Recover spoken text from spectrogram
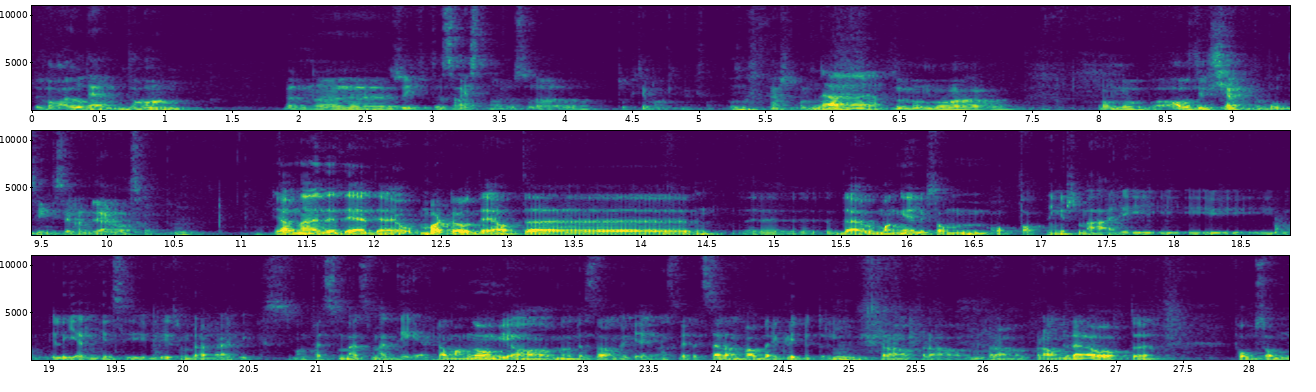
Det var jo det da. Men øh, så gikk det 16 år, og så tok de makten. ikke sant? Sånn, Ja, ja, ja. så man må, man må av og til kjempe mot ting selv om de er galskap. Ja, nei, det, det, det er jo åpenbart. Og det at øh, Det er jo mange liksom, oppfatninger som er i, i, i Eller gjengis i liksom Breiviks manifest, som er, som er delt av mange. Og mye av manifestet har han jo ikke engang skrevet selv. Han har bare klippet og limt fra, fra, fra, fra andre. Og ofte folk som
